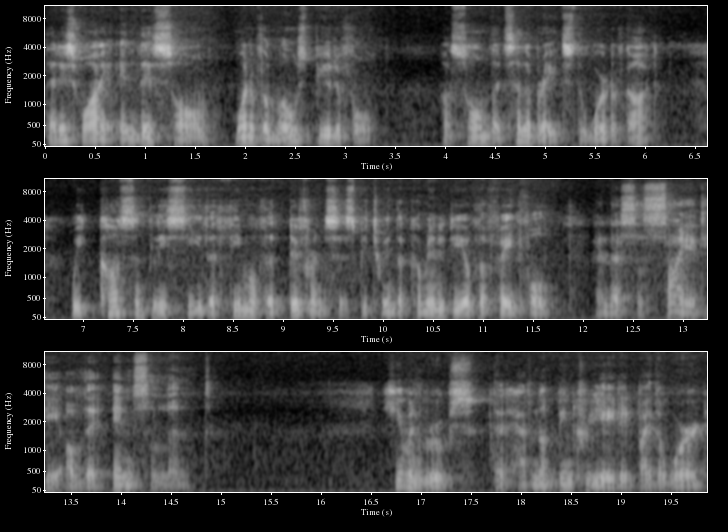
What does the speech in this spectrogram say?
That is why in this psalm one of the most beautiful, a psalm that celebrates the Word of God. We constantly see the theme of the differences between the community of the faithful and the society of the insolent. Human groups that have not been created by the Word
